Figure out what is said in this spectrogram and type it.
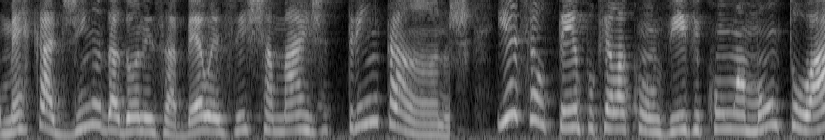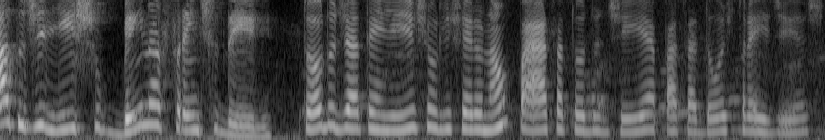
O mercadinho da Dona Isabel existe há mais de 30 anos e esse é o tempo que ela convive com um amontoado de lixo bem na frente dele. Todo dia tem lixo, o lixeiro não passa todo dia, passa dois, três dias.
